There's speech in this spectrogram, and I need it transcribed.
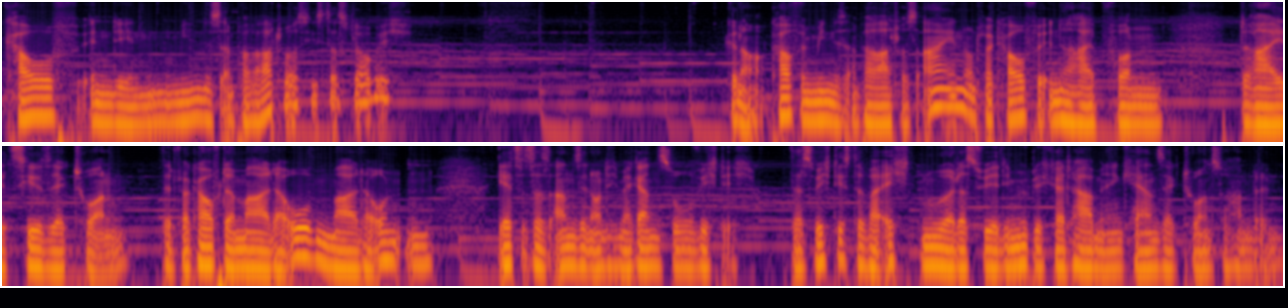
Kauf in den Minen des Imperators hieß das, glaube ich. Genau, kaufe in Minen des Imperators ein und verkaufe innerhalb von drei Zielsektoren. Dann verkauft er mal da oben, mal da unten. Jetzt ist das Ansehen auch nicht mehr ganz so wichtig. Das Wichtigste war echt nur, dass wir die Möglichkeit haben, in den Kernsektoren zu handeln.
